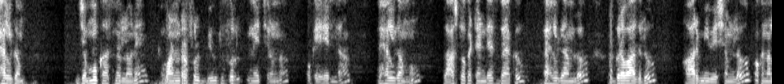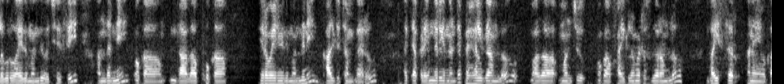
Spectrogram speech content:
పెహల్గం జమ్మూ కాశ్మీర్లోనే వండర్ఫుల్ బ్యూటిఫుల్ నేచర్ ఉన్న ఒక ఏరియా పెహల్గాము లాస్ట్ ఒక టెన్ డేస్ బ్యాక్ పెహల్గామ్లో ఉగ్రవాదులు ఆర్మీ వేషంలో ఒక నలుగురు ఐదు మంది వచ్చేసి అందరినీ ఒక దాదాపు ఒక ఇరవై ఎనిమిది మందిని కాల్చి చంపారు. అయితే అక్కడ ఏం జరిగిందంటే పెహల్గామ్లో బాగా మంచు ఒక ఫైవ్ కిలోమీటర్స్ దూరంలో బైసర్ అనే ఒక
